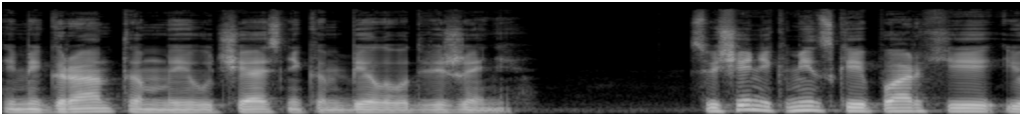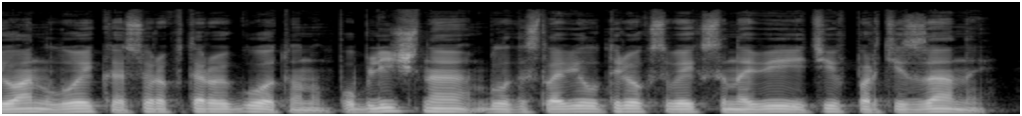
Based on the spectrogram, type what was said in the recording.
иммигрантом и участником Белого движения. Священник Минской епархии Иоанн Лойко, 42 год, он публично благословил трех своих сыновей идти в партизаны –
